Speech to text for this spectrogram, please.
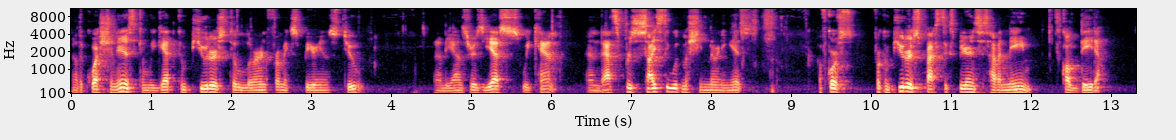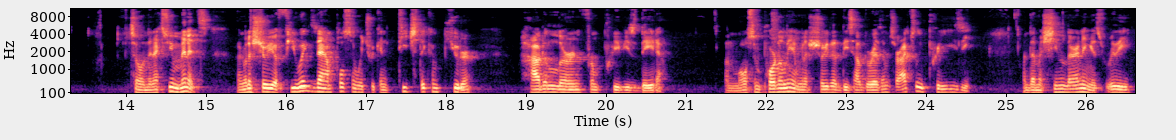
Now the question is, can we get computers to learn from experience too? And the answer is yes, we can. And that's precisely what machine learning is. Of course, for computers, past experiences have a name. It's called data. So in the next few minutes, I'm going to show you a few examples in which we can teach the computer how to learn from previous data. And most importantly, I'm going to show you that these algorithms are actually pretty easy and that machine learning is really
